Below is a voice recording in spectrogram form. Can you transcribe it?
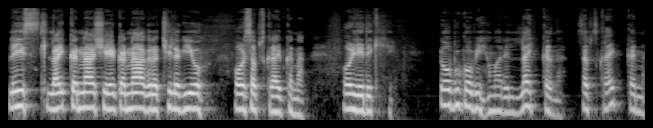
प्लीज़ लाइक करना शेयर करना, अगर अच्छी लगी हो, और सब्सक्राइब करना। और ये देखिए, टोबू को भी हमारे लाइक करना सब्सक्राइब करना।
